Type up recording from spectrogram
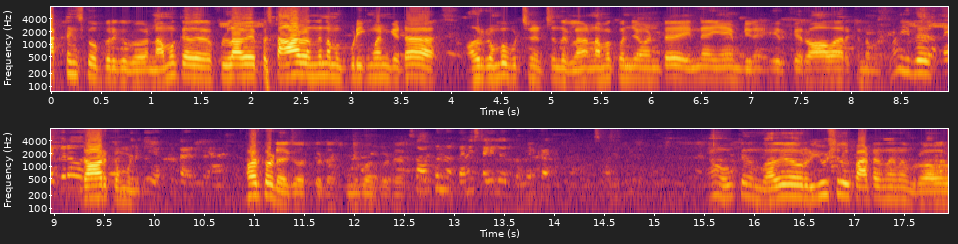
ஆக்டிங் ஸ்கோப் இருக்கு ப்ரோ நமக்கு அது ஃபுல்லாகவே இப்போ ஸ்டார் வந்து நமக்கு பிடிக்குமான்னு கேட்டால் அவருக்கு ரொம்ப பிடிச்சி நடிச்சிருந்துருக்கலாம். நமக்கு கொஞ்சம் வந்துட்டு என்ன ஏன் இப்படி இருக்கு? ராவாக இருக்குன்னு நம்ம இது டார்க் கமெடி ஒர்க் அவுட் இருக்கு. ஒர்க் அவுட் கண்டிப்பாக ஒர்க் அவுட் இருக்கு. ஆ ஓகே அது ஒரு யூஷுவல் பேட்டர்ன் தானே ப்ரோ அவர்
